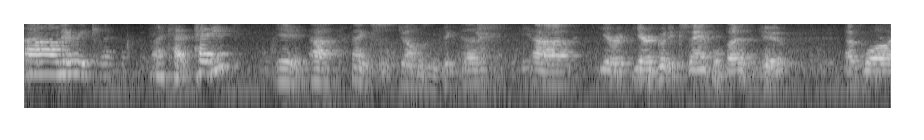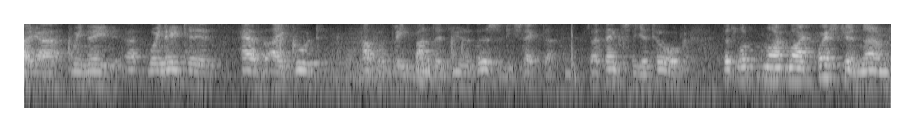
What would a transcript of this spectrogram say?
Um, Very clever. okay, Paddy? Yeah, uh, thanks, John and Victor. Uh, you're, a- you're a good example, both of you, of why uh, we need uh, we need to have a good publicly funded university sector. So thanks for your talk. But look, my, my question um,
